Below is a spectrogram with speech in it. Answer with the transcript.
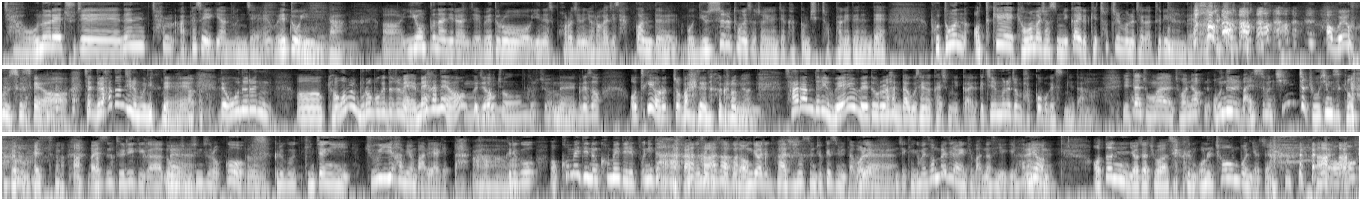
자, 오늘의 주제는 참 앞에서 얘기한 문제, 외도입니다. 음. 어, 이혼뿐 아니라 이제 외도로 인해서 벌어지는 여러 가지 사건들, 뭐 뉴스를 통해서 저희가 이제 가끔씩 접하게 되는데, 보통은 어떻게 경험하셨습니까? 이렇게 첫 질문을 제가 드리는데. 아, 왜 웃으세요? 제가 늘 하던 질문인데. 근데 오늘은, 어, 경험을 물어보기도 좀 애매하네요. 음, 그죠? 그렇죠. 그렇죠. 네. 그래서 어떻게 여쭤봐야 되나, 그러면. 음. 사람들이 왜 외도를 한다고 생각하십니까? 이렇게 질문을 좀 바꿔보겠습니다. 아, 일단 정말 전혀, 오늘 말씀은 진짜 조심스러워요. 말씀, 말씀 드리기가 너무 네. 조심스럽고, 음. 그리고 굉장히 주의하며 말해야겠다. 아. 그리고, 어, 코미디는 코미디일 뿐이다. 라고 생각하고 넘겨가 주셨으면 좋겠습니다. 원래 네. 이제 개그맨 선배들이랑 이렇게 만나서 얘기를 하면, 네. 어떤 여자 좋아하세요? 그럼 오늘 처음 본 여자. 어,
